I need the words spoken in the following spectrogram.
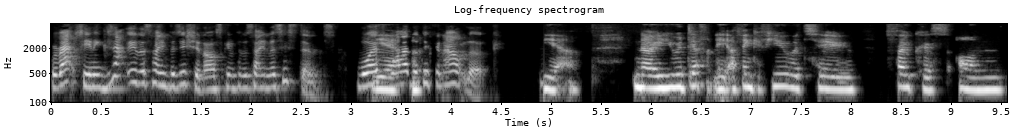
we're actually in exactly the same position asking for the same assistance. Why, yeah. why the different outlook? Yeah. No, you would definitely, I think if you were to focus on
